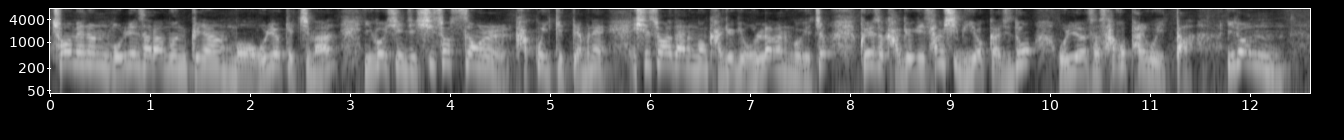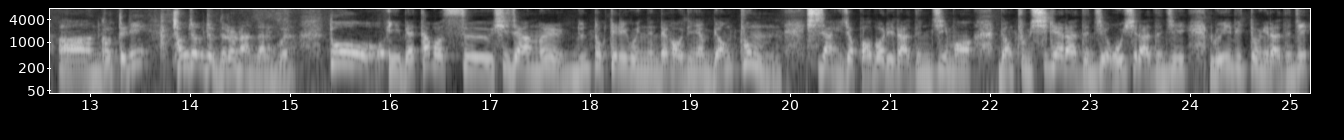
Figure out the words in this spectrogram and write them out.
처음에는 올린 사람은 그냥 뭐 올렸겠지만 이것이 이제 희소성을 갖고 있기 때문에 희소하다는 건 가격이 올라가는 거겠죠. 그래서 가격이 32억까지도 올려서 사고 팔고 있다. 이런 어, 것들이 점점점 늘어난다는 거예요. 또 이 메타버스 시장을 눈독 들이고 있는 데가 어디냐면 명품 시장이죠. 버버리라든지 뭐 명품 시계라든지 옷이라든지 루이비통이라든지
